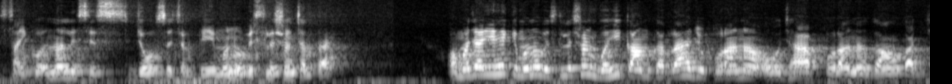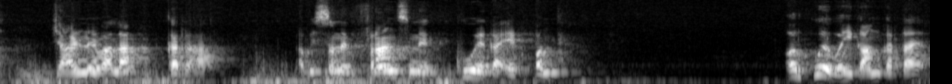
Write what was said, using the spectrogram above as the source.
साइको एनालिसिस ज़ोर से चलती है, मनोविश्लेषण चलता है। और मज़ा यह है कि मनोविश्लेषण वही काम कर रहा है जो पुराना ओझा, पुराना गाँव का झाड़ने वाला कर रहा था। अब इस समय फ्रांस में कुएँ का एक पंथ और कुएँ वही काम करता है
